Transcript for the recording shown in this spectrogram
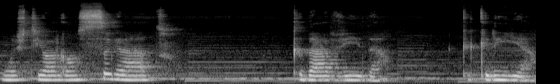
com este órgão sagrado que dá vida, que cria.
